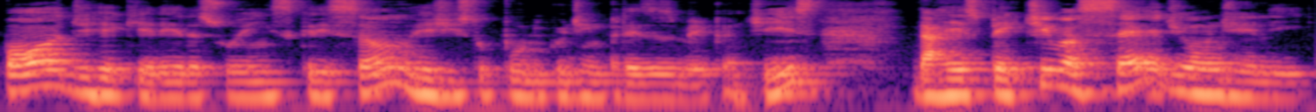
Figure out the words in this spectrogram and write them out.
pode requerer a sua inscrição no registro público de empresas mercantis da respectiva sede onde ele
